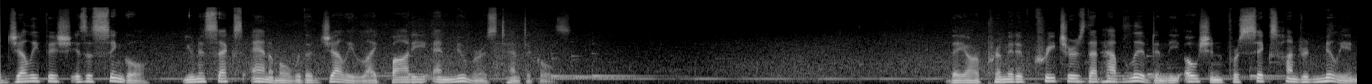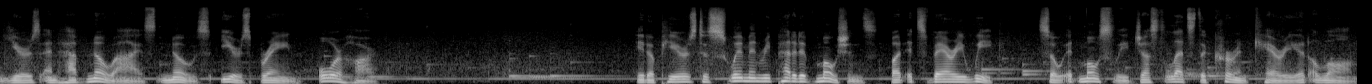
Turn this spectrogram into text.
jellyfish is a single, unisex animal with a jelly-like body and numerous tentacles. They are primitive creatures that have lived in the ocean for 600 million years and have no eyes, nose, ears, brain, or heart. It appears to swim in repetitive motions, but it's very weak, so it mostly just lets the current carry it along.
